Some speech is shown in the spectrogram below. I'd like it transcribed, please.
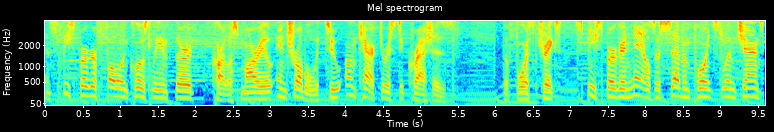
and Spiessberger following closely in third, Carlos Mario in trouble with two uncharacteristic crashes. The fourth tricks, Spiessberger nails a 7 point slim chance.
